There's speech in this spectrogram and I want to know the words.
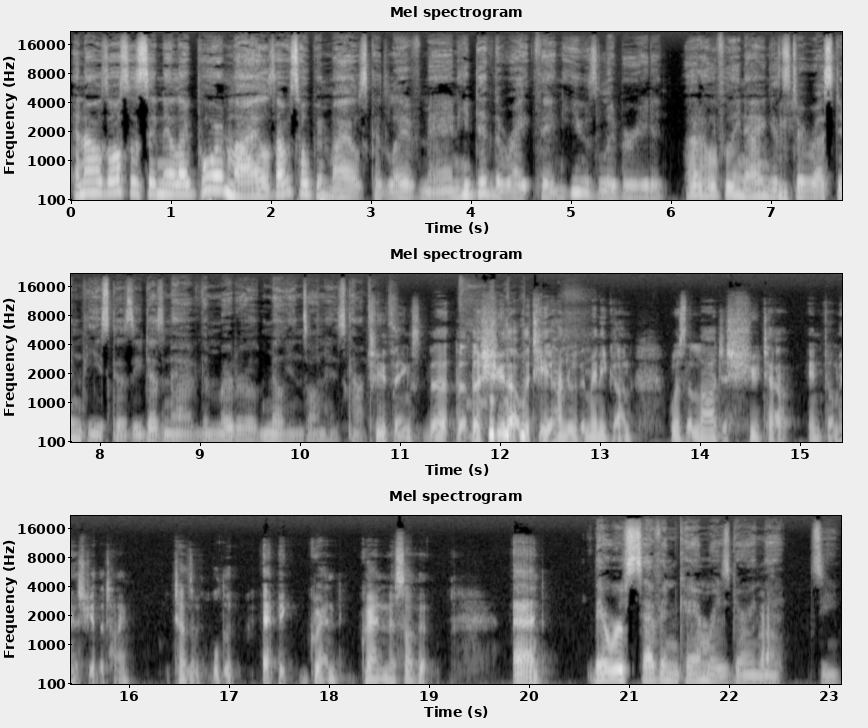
And I was also sitting there like, poor Miles. I was hoping Miles could live, man. He did the right thing. He was liberated. But hopefully now he Mm. gets to rest in peace because he doesn't have the murder of millions on his contract. Two things: the the, the shootout with the T eight hundred with the minigun was the largest shootout in film history at the time, in terms of all the epic grand grandness of it, and There were seven cameras during Wow. that scene.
